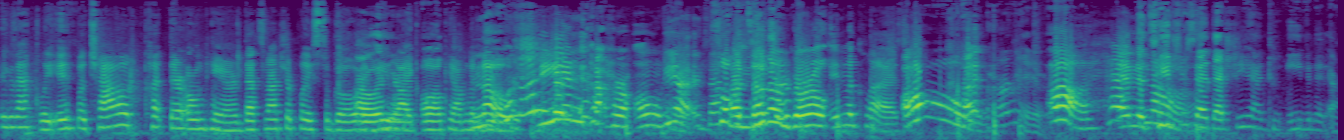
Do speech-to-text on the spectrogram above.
Exactly. If a child cut their own hair, that's not your place to go Oh, and be and- like, oh, okay, I'm gonna No, do she didn't cut her own hair. Yeah, exactly. So another girl in the class Oh, cut her hair. oh, heck And the no. teacher said that she had to even it out.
